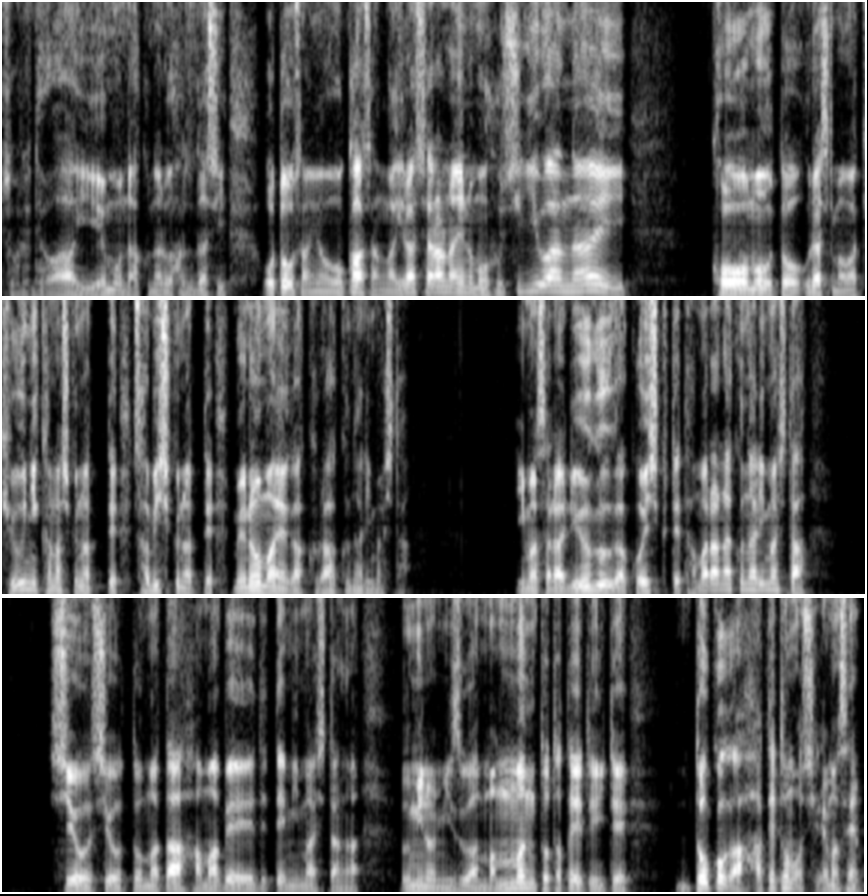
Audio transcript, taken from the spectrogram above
それでは家もなくなるはずだしお父さんやお母さんがいらっしゃらないのも不思議はない。こう思うと浦島は急に悲しくなって寂しくなって目の前が暗くなりました。今更竜宮が恋しくてたまらなくなりました。しようしようとまた浜辺へ出てみましたが海の水は満々とたていていてどこが果てともしれません。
